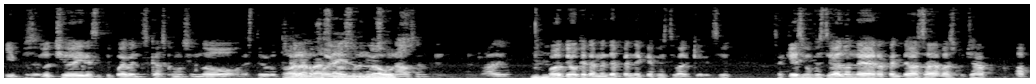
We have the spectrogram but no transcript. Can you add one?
Y pues es lo chido de ir a ese tipo de eventos que vas conociendo este grupos Toda que a lo mejor no son muy sonados en, en- radio. Ujú. Pero digo que también depende de qué festival quieres ir. O sea, quieres ir a un festival donde de repente vas a, vas a escuchar a, a-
